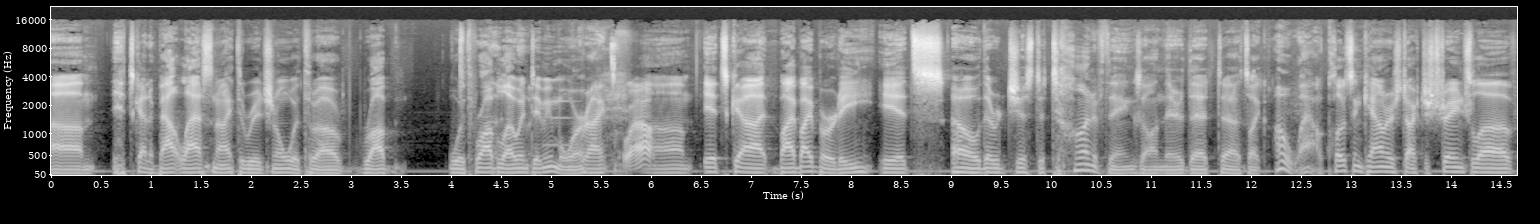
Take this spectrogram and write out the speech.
Um, it's got About Last Night, the original with uh, Rob with Rob Lowe and Demi Moore. right? Wow. Um, it's got Bye Bye Birdie. It's oh, there were just a ton of things on there that uh, it's like oh wow, Close Encounters, Doctor Strangelove,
